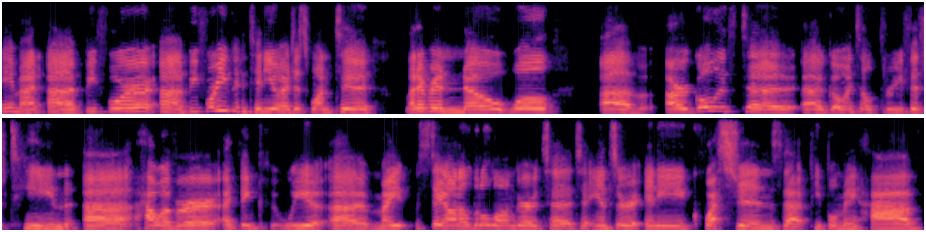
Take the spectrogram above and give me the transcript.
hey matt uh, before uh, before you continue i just want to let everyone know we'll um, our goal is to uh, go until 3.15. Uh, however, I think we uh, might stay on a little longer to, to answer any questions that people may have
